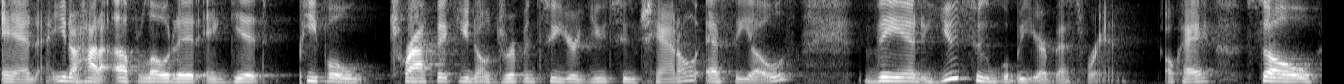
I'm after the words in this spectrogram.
and you know, how to upload it and get people traffic, you know, driven to your YouTube channel, SEOs, then YouTube will be your best friend. Okay. So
